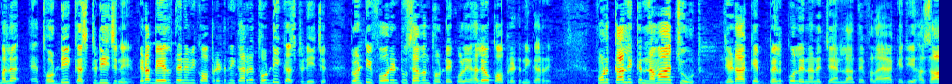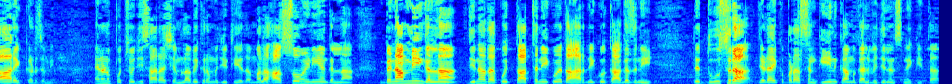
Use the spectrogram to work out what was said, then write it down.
ਮਤਲਬ, ਇਹ ਤੁਹਾਡੀ ਕਸਟਡੀ 'ਚ ਨੇ। ਕਿਹੜਾ ਬੇਲ ਤੇ ਨੇ ਵੀ ਕੋਆਪਰੇਟ ਨਹੀਂ ਕਰ ਰਹੇ? ਤੁਹਾਡੀ ਕਸਟਡੀ 'ਚ 24/7 ਤੁਹਾਡੇ ਕੋਲੇ ਹਲੇ ਉਹ ਕੋਆਪਰੇਟ ਨਹੀਂ ਕਰ ਰਹੇ। ਹੁਣ ਕੱਲ ਇੱਕ ਨਵਾਂ ਝੂਠ, ਜਿਹੜਾ ਕਿ ਬਿਲਕੁਲ ਇਹਨਾਂ ਨੇ ਚੈਨਲਾਂ ਤੇ ਫੈਲਾਇਆ ਕਿ ਜੀ ਹਜ਼ਾਰ ਏਕੜ ਜ਼ਮੀਨ। ਇਹਨਾਂ ਨੂੰ ਪੁੱਛੋ ਜੀ, ਸਾਰਾ ਸ਼ਿਮਲਾ ਵਿਕਰਮ ਮਜੀਠੀਆ ਦਾ, ਮਤਲਬ ਹਾਸੋ ਇਣੀਆਂ ਗੱਲਾਂ, ਬੇਨਾਮੀ ਗੱਲਾਂ, ਜਿਨ੍ਹਾਂ ਦਾ ਕੋਈ ਤੱਥ ਨਹੀਂ, ਕੋਈ ਆਧਾਰ ਨਹੀਂ, ਕੋਈ ਕਾਗਜ਼ ਨਹੀਂ। ਤੇ ਦੂਸਰਾ, ਜਿਹੜਾ ਇੱਕ ਬੜਾ ਸੰਗੀਨ ਕੰਮ ਕੱਲ ਵਿਜੀਲੈਂਸ ਨੇ ਕੀਤਾ,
